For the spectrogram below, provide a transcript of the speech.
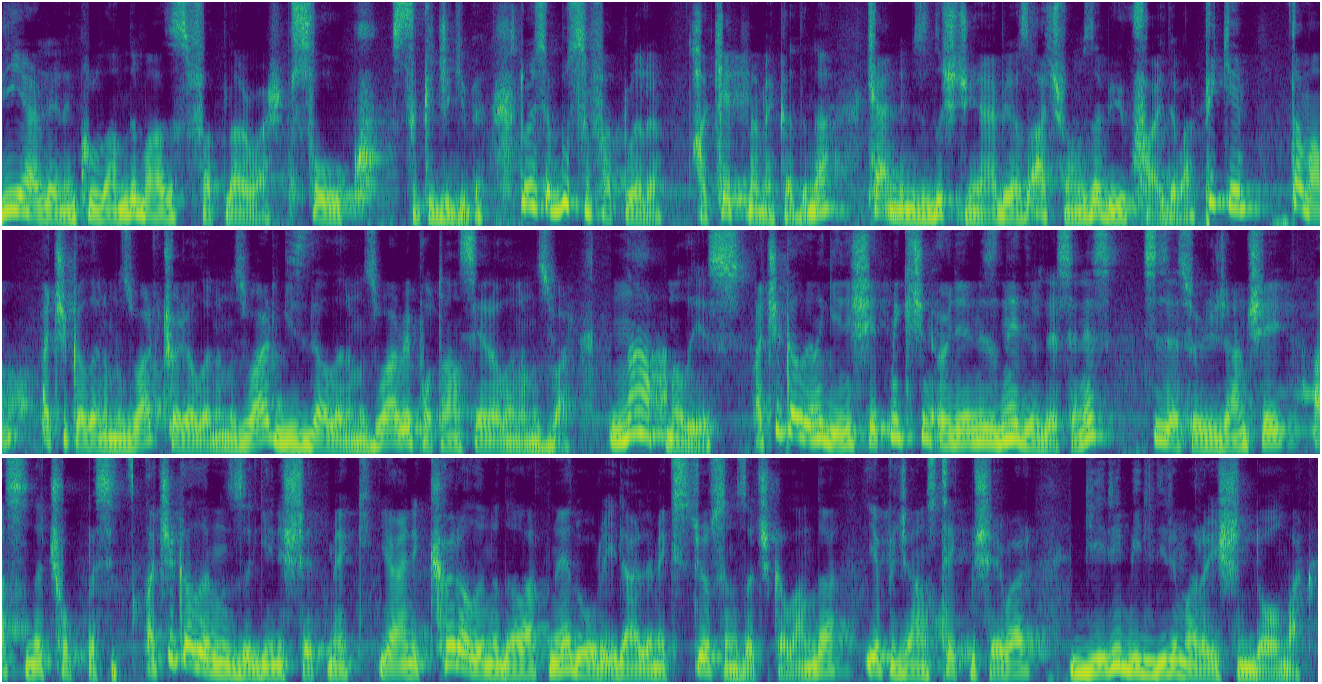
diğerlerinin kullandığı bazı sıfatlar var. Soğuk, sıkıcı gibi. Dolayısıyla bu sıfatları hak etmemek adına kendimizi dış dünyaya biraz açmamızda büyük fayda var. Peki tamam açık alanımız var, kör alanımız var, gizli alanımız var ve potansiyel alanımız var. Ne yapmalıyız? Açık alanı genişletmek için öneriniz nedir deseniz size söyleyeceğim şey aslında çok basit. Açık alanınızı genişletmek yani kör alanı dağıtmaya doğru ilerlemek istiyorsanız açık alanda yapacağınız tek bir şey var. Geri bildirim arayışında olmak.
